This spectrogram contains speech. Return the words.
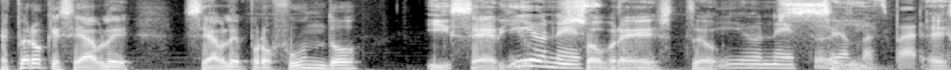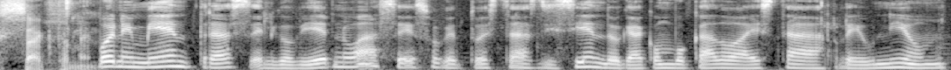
Espero que se hable, se hable profundo y serio sobre esto. Y honesto de ambas partes. Exactamente. Bueno, y mientras el gobierno hace eso que tú estás diciendo, que ha convocado a esta reunión,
